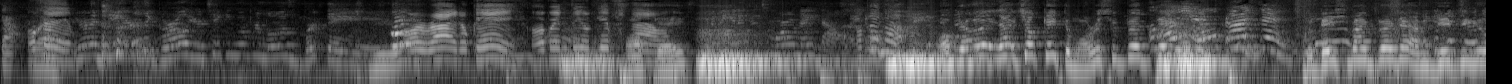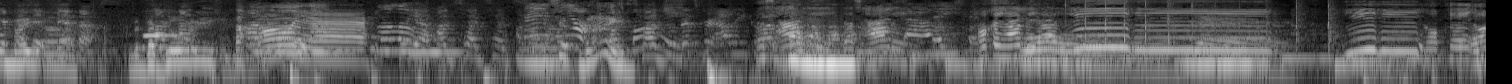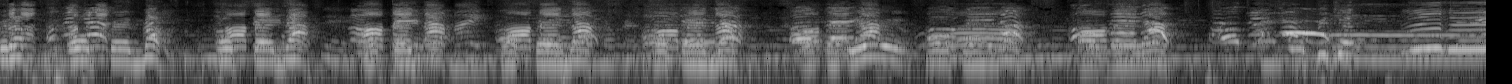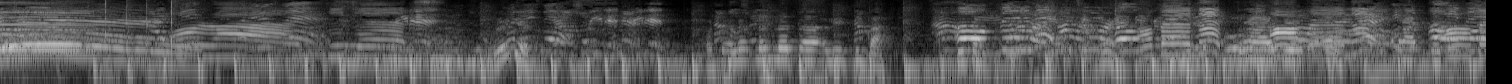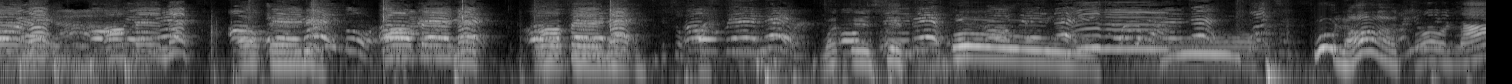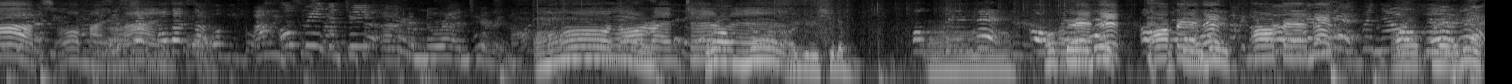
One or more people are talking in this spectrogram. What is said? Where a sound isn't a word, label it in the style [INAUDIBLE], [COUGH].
Ta. Okay. You're a day early, girl. You're taking over Loa's birthday. Yeah. All right. Okay. Open to your gifts now. Okay. What are we gonna do tomorrow night now? I Okay know na. Okay. Oh, yeah, it's okay. Tomorrow's your birthday. Today's my birthday. I'm giving you my uh, the, the glory. Oh yeah. Yeah, hugs, hugs, hugs. It's just nice. Hugs. That's for Ali. That's Ali. That's Ali. Okay, Ali. Ali. Yeah. Okay. Open up, Open up. Open up. Open up, Open up. Open up. Open up. Open up. Open up. Open up. Open up. Oh, let, let, let, uh, let, tita. Open it. Try Open it. it. Try it. Open it. Open it. Open it. Open it. Open it. What is it? Oh! Oh, lots. Oh, lots. Oh, my, Hold my. on, stop. Ali, this is from Tita, uh, from Nora and Terrence. Oh, Ah, Nora and From Nora. Oh, you should have. Ah, Open open it. Open it. Open it. Open it. Open it.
